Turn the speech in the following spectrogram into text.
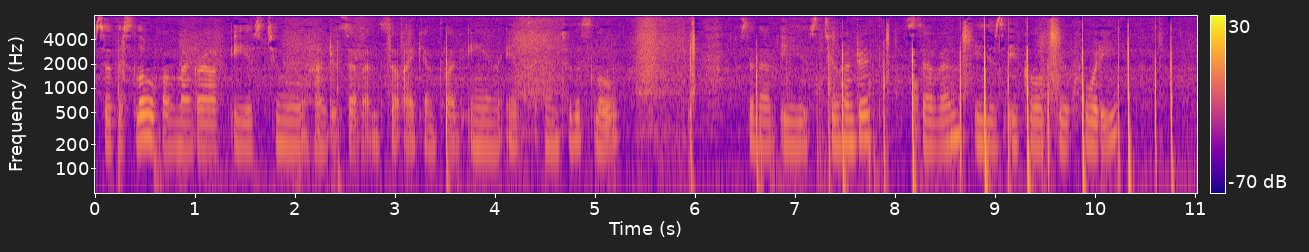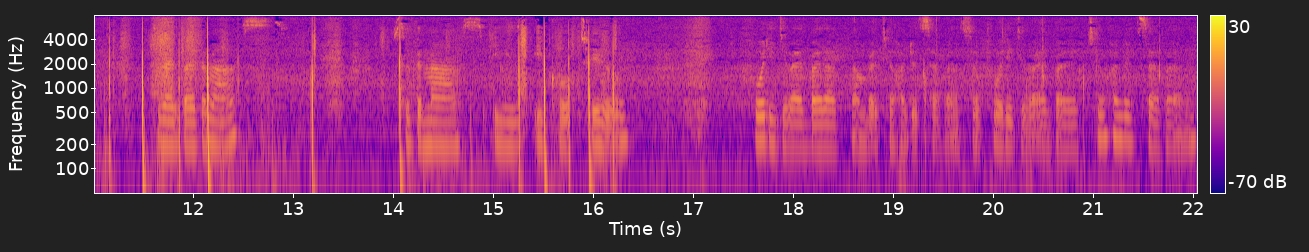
So the slope of my graph is 207. So I can plug in it into the slope. So that is 207 is equal to 40 divided by the mass. So the mass is equal to 40 divided by that number 207 so 40 divided by 207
